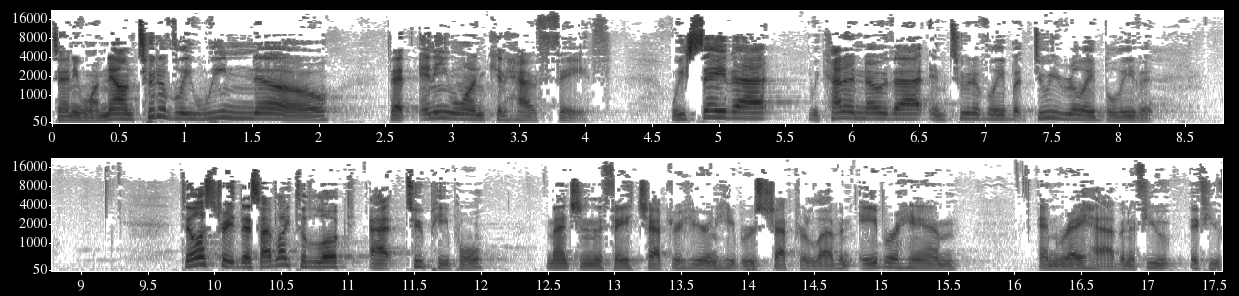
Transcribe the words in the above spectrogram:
to anyone? Now, intuitively, we know that anyone can have faith. We say that, we kind of know that intuitively, but do we really believe it? To illustrate this, I'd like to look at two people mentioned in the faith chapter here in Hebrews chapter 11 Abraham and Rahab. And if you if you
